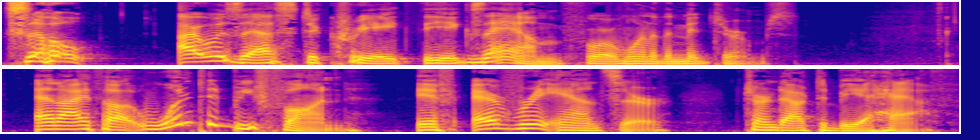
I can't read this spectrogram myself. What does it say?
So I was asked to create the exam for one of the midterms. And I thought, wouldn't it be fun if every answer turned out to be a half?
